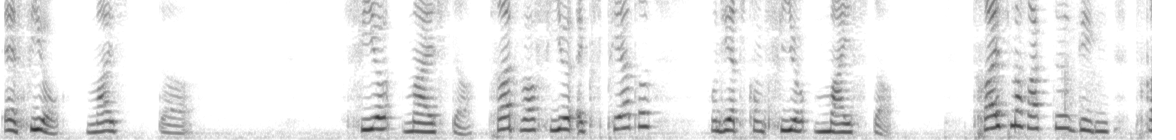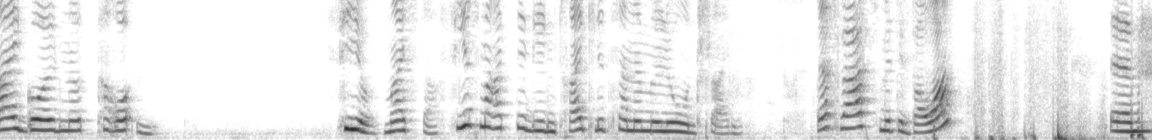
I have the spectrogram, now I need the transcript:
Äh, 4, Meister. 4 Meister. Gerade war 4 Experte und jetzt kommt 4 Meister. 3 Smaragde gegen 3 goldene Karotten. 4 Meister. 4 Smaragde gegen 3 glitzernde Millionenscheiben. Das war's mit dem Bauern. Ähm,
